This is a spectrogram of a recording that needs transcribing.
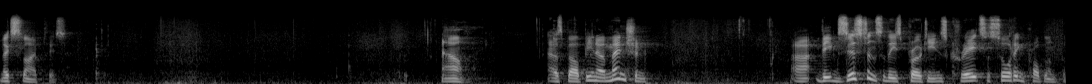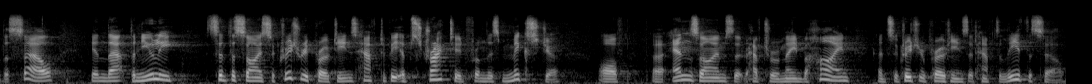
Next slide, please. Now, as Balbino mentioned, uh, the existence of these proteins creates a sorting problem for the cell in that the newly synthesized secretory proteins have to be abstracted from this mixture of uh, enzymes that have to remain behind and secretory proteins that have to leave the cell,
